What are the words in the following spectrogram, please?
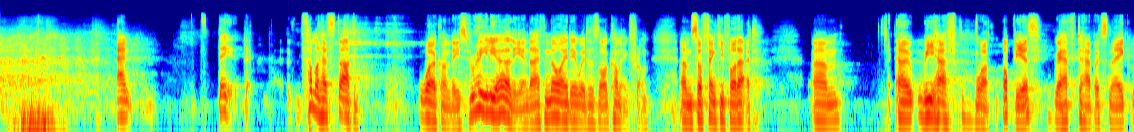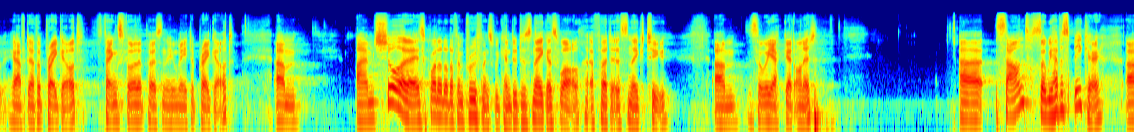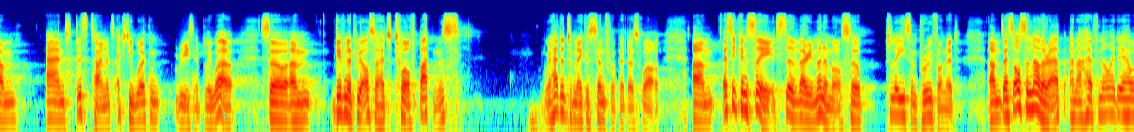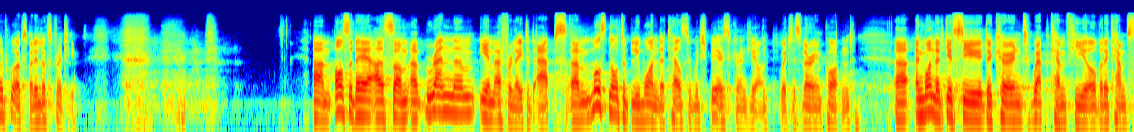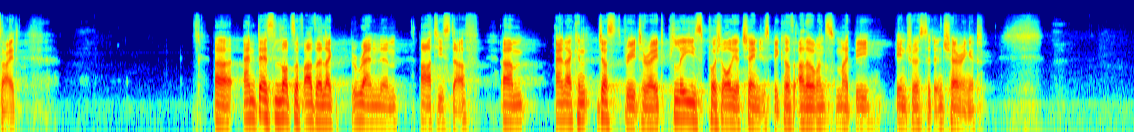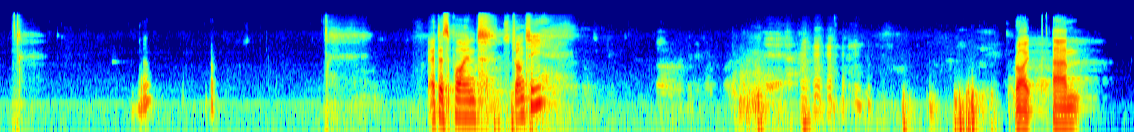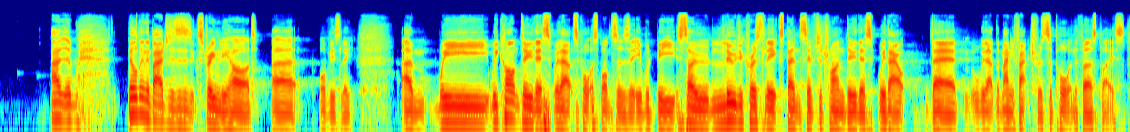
and they, they, someone has started work on these really early, and I have no idea where this is all coming from. Um, so thank you for that. Um, uh, we have, well, obvious, we have to have a snake, we have to have a breakout. Thanks for the person who made the breakout. Um, I'm sure there's quite a lot of improvements we can do to Snake as well. I've heard there's Snake too. Um, so yeah, get on it. Uh, sound, so we have a speaker. Um, and this time, it's actually working reasonably well. So um, given that we also had 12 buttons, we had to make a synth with it as well. Um, as you can see, it's still very minimal, so please improve on it. Um, there's also another app, and I have no idea how it works, but it looks pretty. Um, also, there are some uh, random EMF-related apps, um, most notably one that tells you which beer is currently on, which is very important, uh, and one that gives you the current webcam view over the campsite. Uh, and there's lots of other like random arty stuff. Um, and I can just reiterate, please push all your changes because other ones might be interested in sharing it. At this point, Jonty. Right. Um, uh, building the badges is extremely hard, uh, obviously. Um, we we can't do this without support sponsors. It would be so ludicrously expensive to try and do this without their without the manufacturer's support in the first place.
